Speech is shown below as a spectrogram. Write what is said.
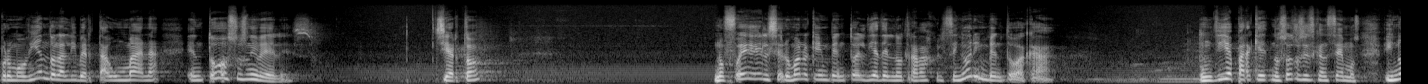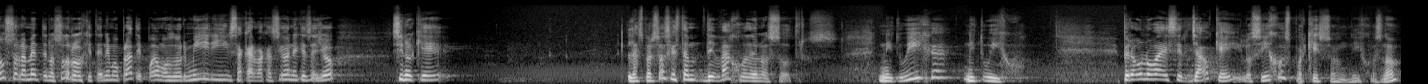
promoviendo la libertad humana en todos sus niveles. ¿Cierto? No fue el ser humano que inventó el día del no trabajo, el Señor inventó acá. Un día para que nosotros descansemos. Y no solamente nosotros los que tenemos plata y podemos dormir y sacar vacaciones, qué sé yo, sino que las personas que están debajo de nosotros, ni tu hija ni tu hijo pero uno va a decir, ya, ok, los hijos, porque son hijos, ¿no?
